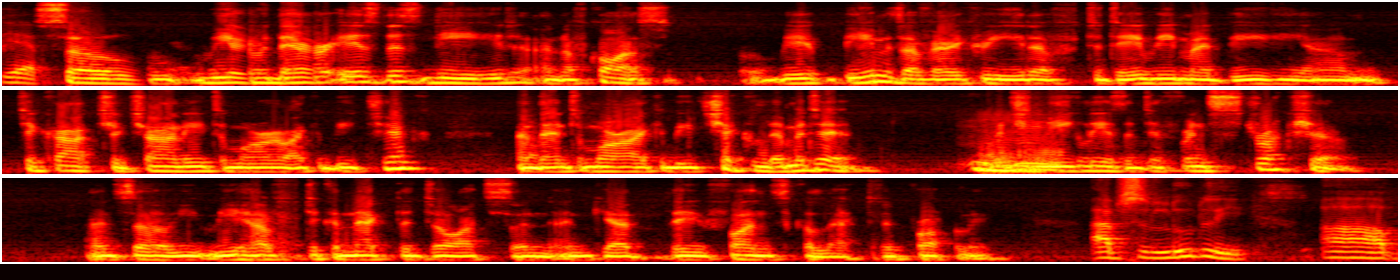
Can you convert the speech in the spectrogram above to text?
Yep. So we there is this need, and of course, we, beams are very creative. Today we might be um, Chika- Chickcharney. Tomorrow I could be Chick, and then tomorrow I could be Chick Limited, which legally is a different structure. And so we have to connect the dots and, and get the funds collected properly. absolutely. Uh,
